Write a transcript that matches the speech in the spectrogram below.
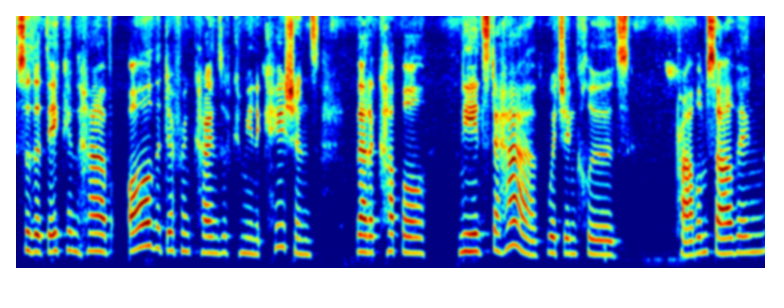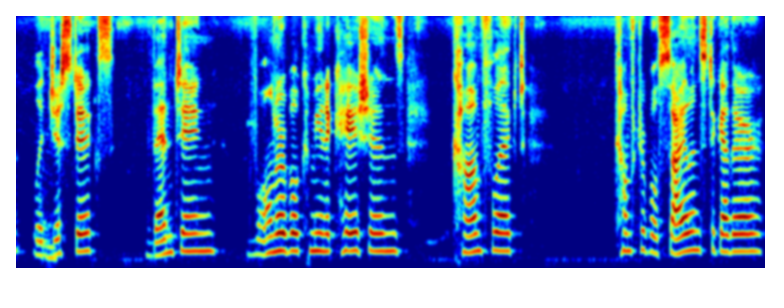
so that they can have all the different kinds of communications that a couple needs to have, which includes problem solving, logistics, venting, vulnerable communications, conflict, comfortable silence together,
